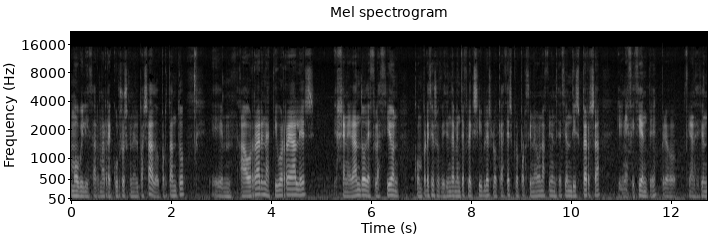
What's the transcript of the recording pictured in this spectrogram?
movilizar más recursos que en el pasado. Por tanto, em, ahorrar en activos reales, generando deflación con precios suficientemente flexibles, lo que hace es proporcionar una financiación dispersa, ineficiente, pero financiación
